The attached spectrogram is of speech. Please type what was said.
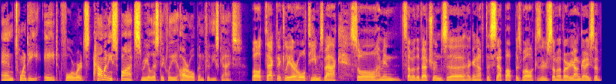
and 28 forwards. How many spots realistically are open for these guys? Well, technically, our whole team's back. So, I mean, some of the veterans uh, are going to have to step up as well because there's some of our young guys have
